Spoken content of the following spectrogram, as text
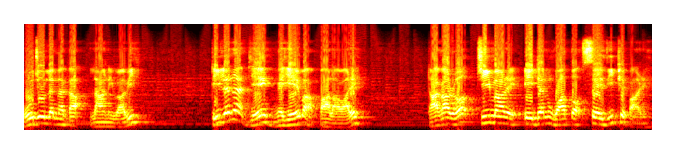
မိုးကြိုးလက်နက်ကလာနေပါပြီဒီလက်နက်ပြင်ငရဲပါပါလာပါတယ်ဒါကတော့ကြီးမားတဲ့ A10 ဝါတော့10စီးဖြစ်ပါတယ်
